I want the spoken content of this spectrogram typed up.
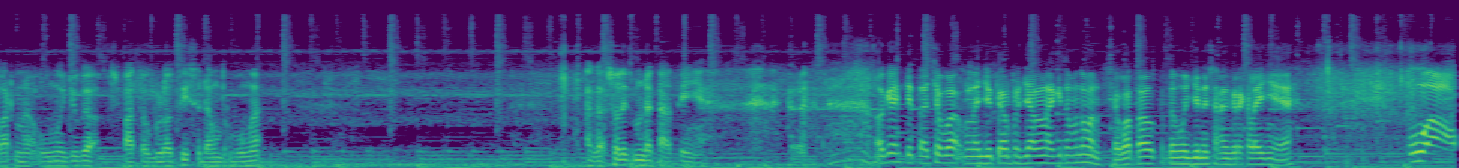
warna ungu juga spatoglotis sedang berbunga agak sulit mendekatinya. Oke kita coba melanjutkan perjalanan lagi teman-teman. Siapa tahu ketemu jenis anggrek lainnya ya. Wow.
